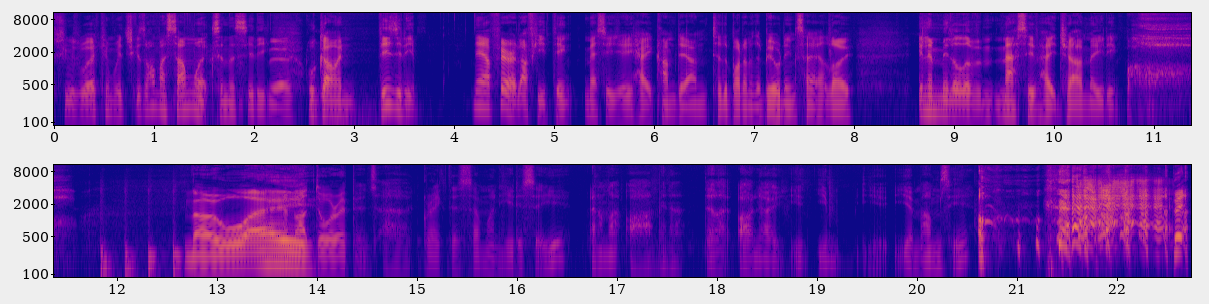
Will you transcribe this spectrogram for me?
she was working with. She goes, "Oh, my son works in the city. Yeah. We'll go and visit him." Now, fair enough. You'd think, message you, "Hey, come down to the bottom of the building, say hello." In the middle of a massive HR meeting, No and my way. door opens. Uh, Greg, there's someone here to see you, and I'm like, "Oh, I'm in a." They're like, "Oh no, you, you, you, your mum's here." but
